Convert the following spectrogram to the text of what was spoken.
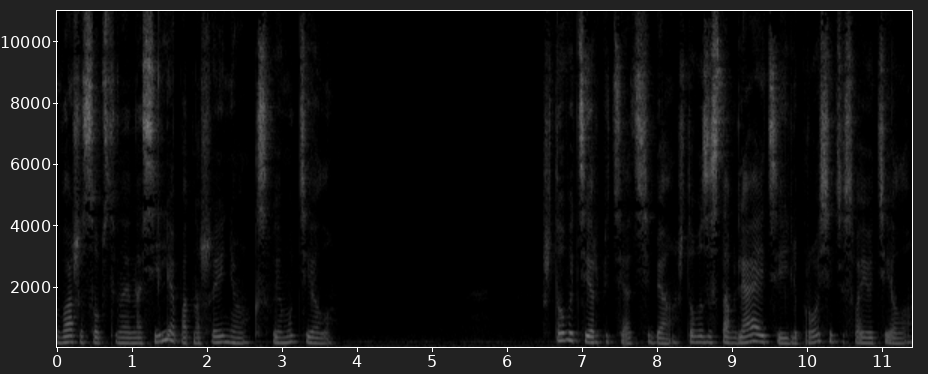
Ваше собственное насилие по отношению к своему телу. Что вы терпите от себя? Что вы заставляете или просите свое тело?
